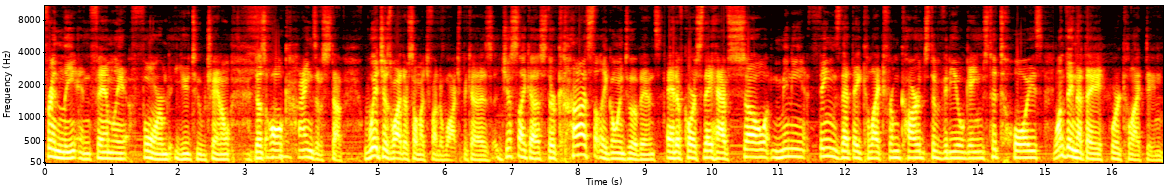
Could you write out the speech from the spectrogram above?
friendly and family formed YouTube channel does all kinds of stuff, which is why they're so much fun to watch because just like us, they're constantly going to events. And of course, they have so many things that they collect from cards to video games to toys. One thing that they were collecting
